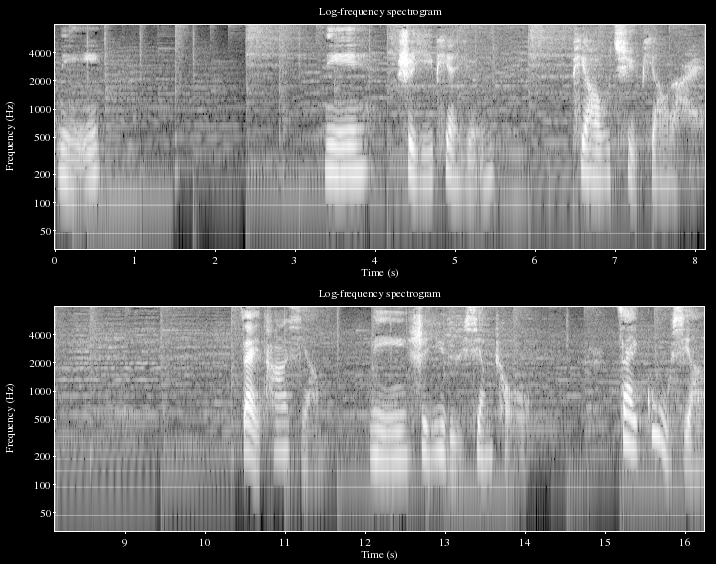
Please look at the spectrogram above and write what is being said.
你，你是一片云，飘去飘来；在他乡，你是一缕乡愁；在故乡，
